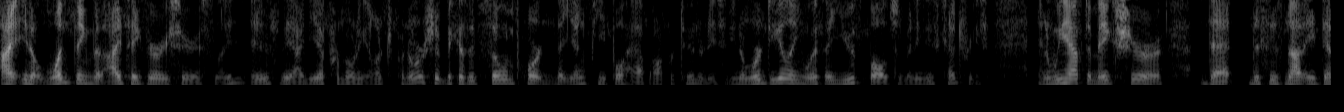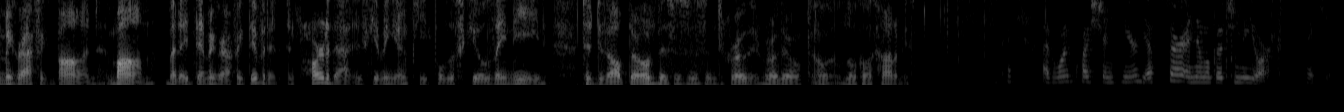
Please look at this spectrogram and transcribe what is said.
I you know one thing that I take very seriously is the idea of promoting entrepreneurship because it's so important that young people have opportunities. You know, we're dealing with a youth bulge in many of these countries, and we have to make sure that this is not a demographic bond bomb, but a demographic dividend. And part of that is giving young people the skills they need to develop their own businesses and to grow, grow their local economies. Okay, I have one question here. Yes, sir, and then we'll go to New York. Thank you.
